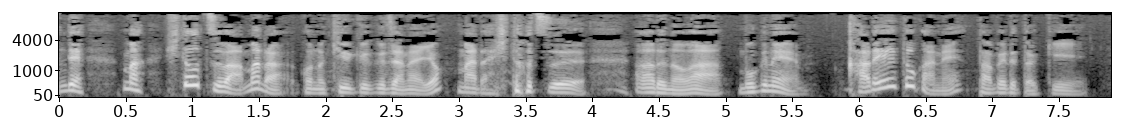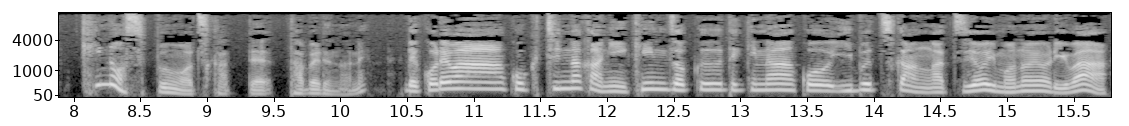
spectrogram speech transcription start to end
ん、で、まあ、一つは、まだこの究極じゃないよ。まだ一つあるのは、僕ね、カレーとかね、食べるとき、木のスプーンを使って食べるのね。で、これは、こう、口の中に金属的な、こう、異物感が強いものよりは、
